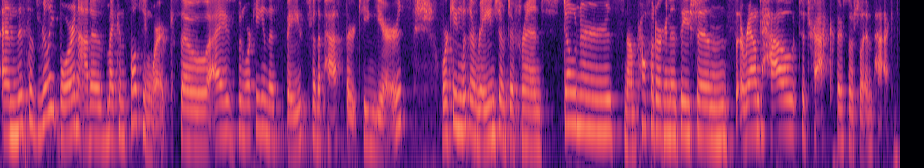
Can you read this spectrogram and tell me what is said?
And this is really born out of my consulting work. So I've been working in this space for the past 13 years, working with a range of different donors, nonprofit organizations around how to track their social impact.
